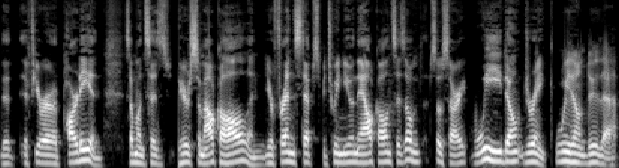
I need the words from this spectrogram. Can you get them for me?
That if you're at a party and someone says, here's some alcohol and your friend steps between you and the alcohol and says, Oh, I'm so sorry. We don't drink. We don't do that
